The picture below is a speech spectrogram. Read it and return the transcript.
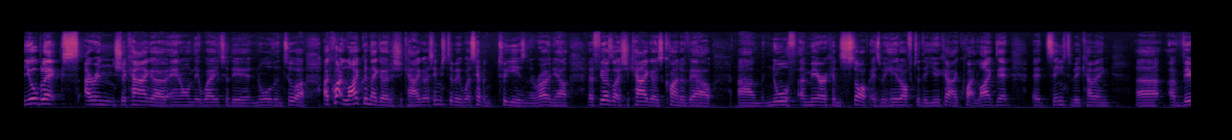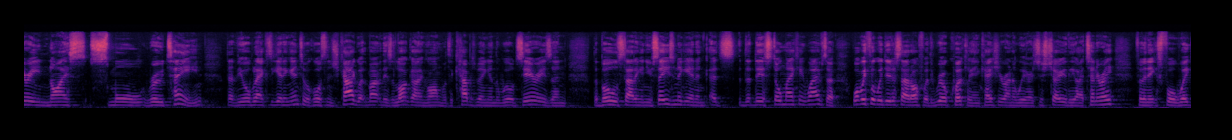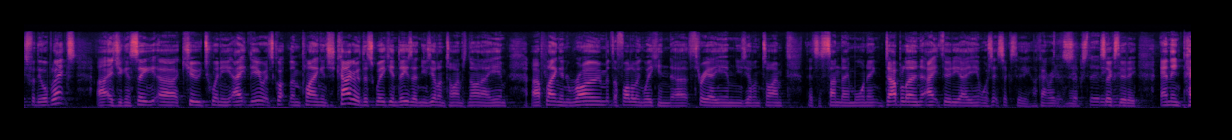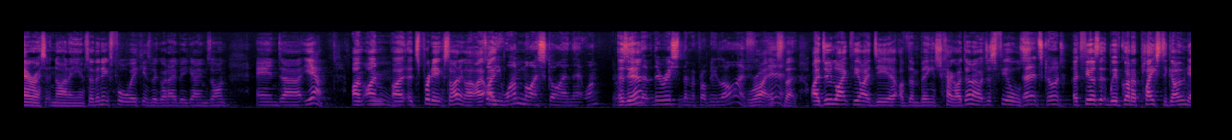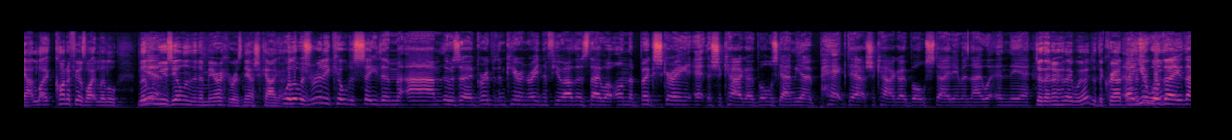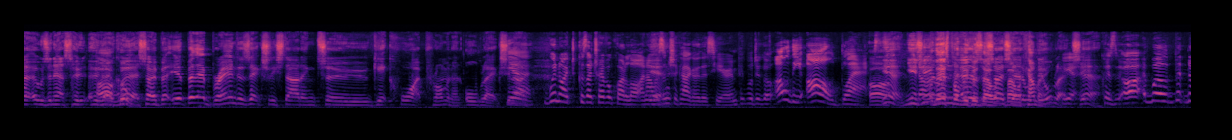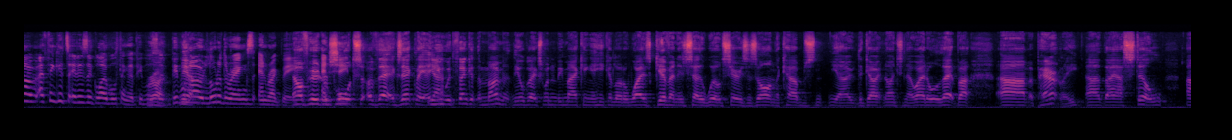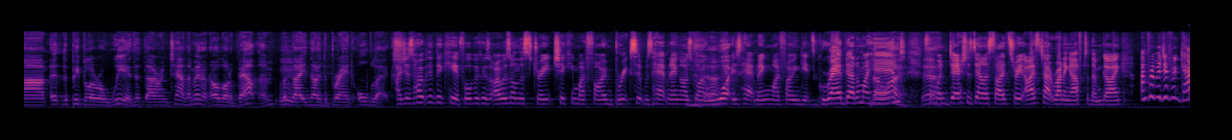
The All Blacks are in Chicago and on their way to their northern tour. I quite like when they go to Chicago. It seems to be what's happened two years in a row now. It feels like Chicago is kind of our um, North American stop as we head off to the UK. I quite like that. It seems to be becoming uh, a very nice, small routine that the All Blacks are getting into. Of course, in Chicago at the moment, there's a lot going on with the Cubs being in the World Series and the Bulls starting a new season again, and it's they're still making waves. So, what we thought we'd do to start off with, real quickly, in case you're unaware, is just show you the itinerary for the next four weeks for the All Blacks. Uh, as you can see, uh, Q28 there, it's got them playing in Chicago this weekend. These are New Zealand times, 9 a.m. Uh, playing in Rome the following weekend, uh, 3 a.m. New Zealand time. That's a Sunday morning. Dublin, 8:30 a.m. Is that 6:30? I can't read it. from there. 6:30, 6:30, and then Paris at 9 a.m. So the next four weekends we've got AB games on, and uh, yeah. I'm, I'm, I, it's pretty exciting. I, There's I, only one mice guy in that one. The Is rest of there? them- the rest of them are probably live. Right, Yeah. excellent. I do like the idea of them being in Chicago. I don't know, it just feels That's good. it feels that we've got a place to go now. Like kind of feels like little little Yeah. New Zealand and America is now Chicago. Well, it was really cool to see them. Um, there was a group of them, Kieran Read and a few others. They were on the big screen at the Chicago Bulls game. You know, packed out Chicago Bulls Stadium, and they were in there. do they know who they were? Did the crowd know Uh, who yeah, they well, were? they, they, it was announced who, who Oh, they cool. were. So, but yeah, but that brand is actually starting to get quite prominent. All Blacks, you Yeah, know. when I because I travel quite a lot, and I was in Chicago this year, and people do go, "Oh, the All Blacks." Oh. yeah, New you know, Zealand That's probably is 'cause they were- they were coming. the All Blacks. Yeah. Because uh, well, but no, I think it's it is a global thing that people Right. people Yeah. know Lord of the Rings and rugby. Now, I've heard and sheep. reports of that exactly, and Yeah. you would think at the moment that the All Blacks wouldn't be making a heck of a lot of waves, given as you say the World Series is on, the Cubs, you know, the goat 1908, all of that. But um, apparently, uh, they are still. Um, uh, the people are aware that they're in town. They may not know a lot about them, but they know the brand All Blacks. Mm. I just hope that they're careful because I was on the street checking my phone. Brexit was happening. I was going, "What is happening?" My phone gets grabbed out of my No hand. yeah. Someone dashes down a side street. I start running after them, going, "I'm from a different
